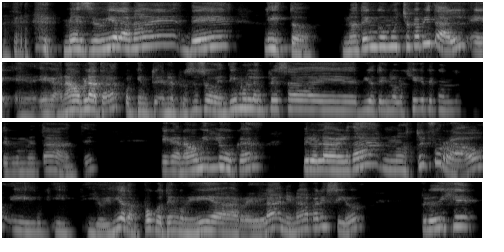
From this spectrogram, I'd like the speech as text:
me subí a la nave de, listo, no tengo mucho capital, he ganado plata, porque en, el proceso vendimos la empresa de biotecnología que te, comentaba antes, he ganado mis lucas, pero la verdad no estoy forrado y, y, hoy día tampoco tengo mi vida arreglada ni nada parecido, pero dije,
